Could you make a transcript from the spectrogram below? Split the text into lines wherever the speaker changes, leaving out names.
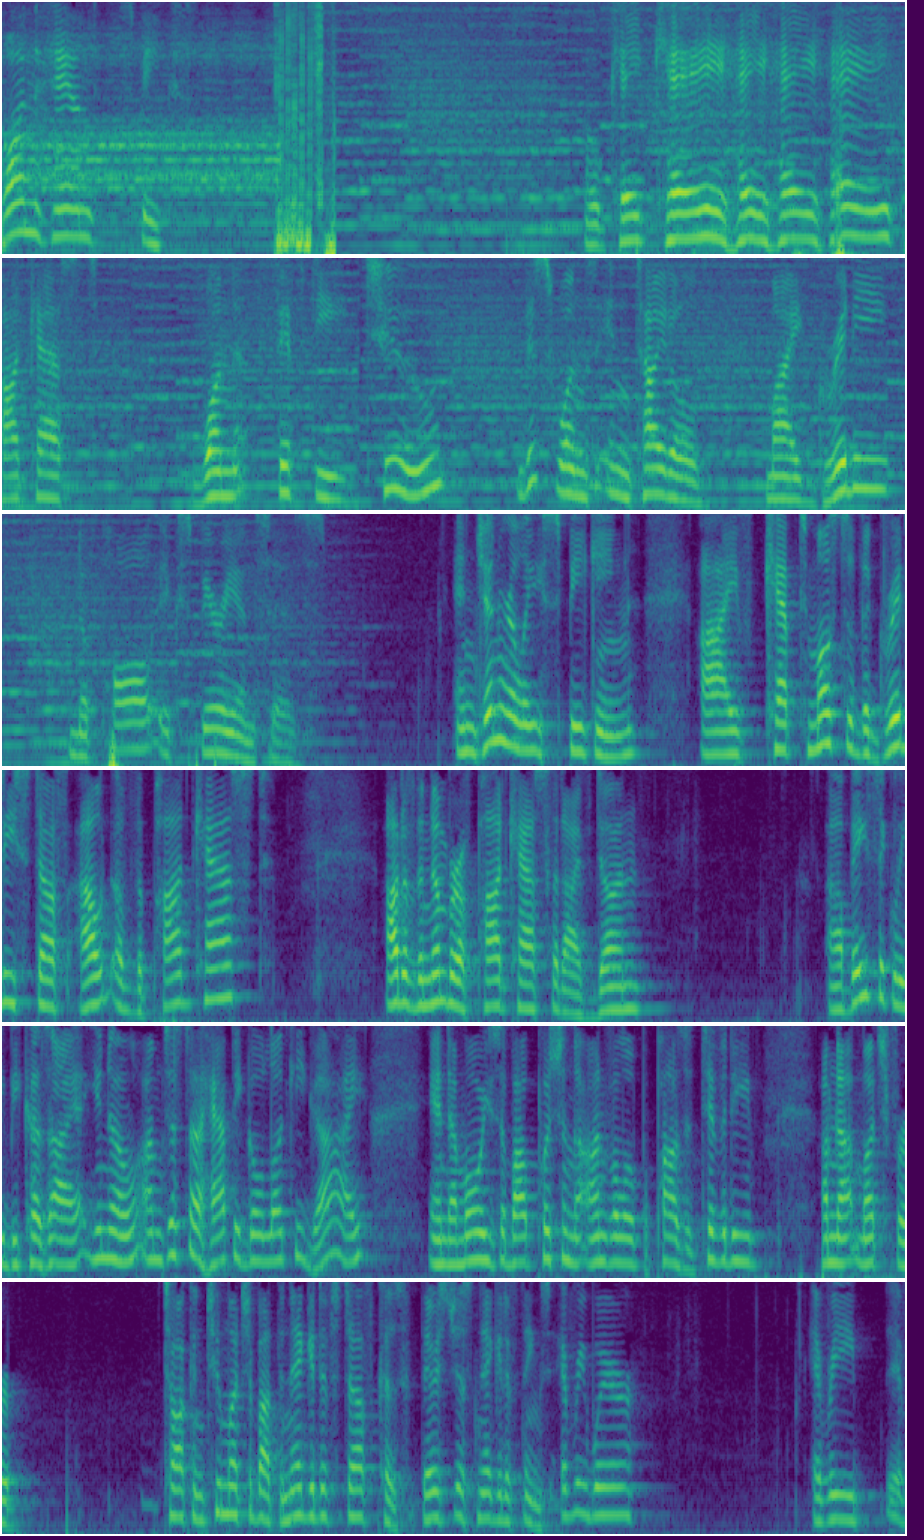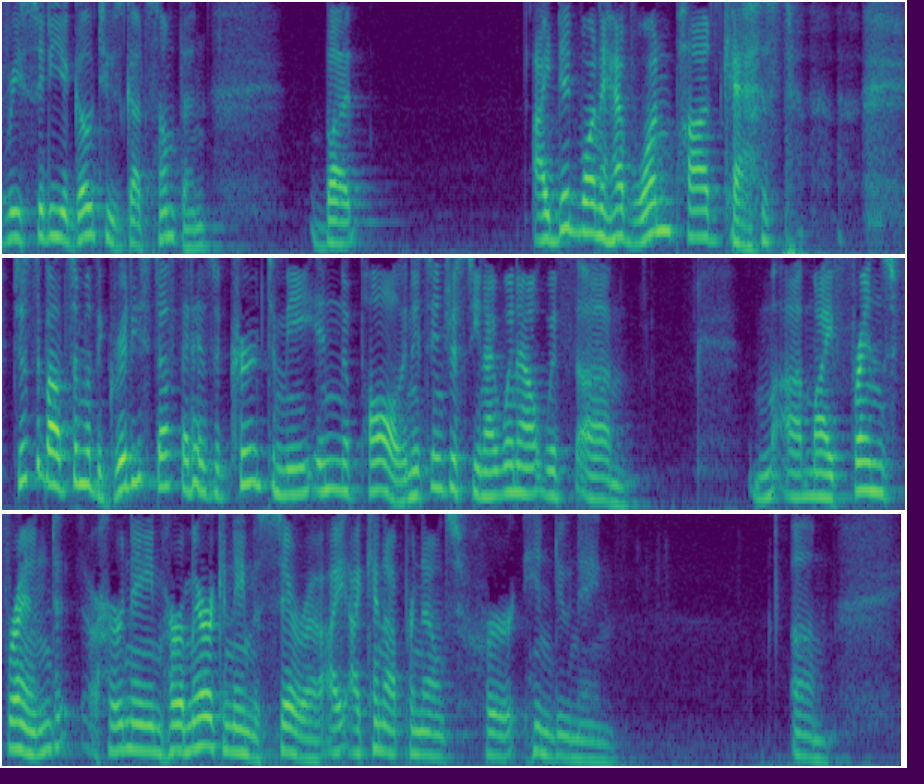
One Hand Speaks. Okay, K, hey, hey, hey, podcast 152. This one's entitled My Gritty Nepal Experiences. And generally speaking, I've kept most of the gritty stuff out of the podcast, out of the number of podcasts that I've done. Uh, basically, because I, you know, I'm just a happy go lucky guy and I'm always about pushing the envelope of positivity. I'm not much for talking too much about the negative stuff because there's just negative things everywhere. Every every city you go to's got something, but I did want to have one podcast just about some of the gritty stuff that has occurred to me in Nepal, and it's interesting. I went out with. Um, uh, my friend's friend, her name, her American name is Sarah. I, I cannot pronounce her Hindu name. Um,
